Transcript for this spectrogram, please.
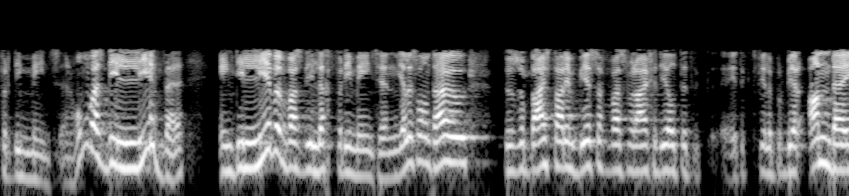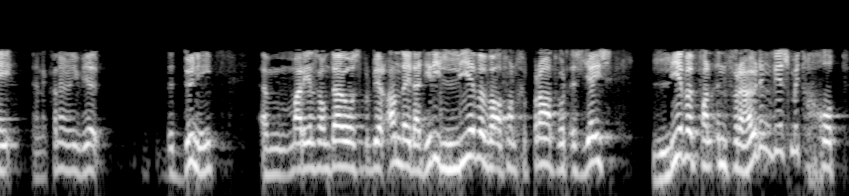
vir die mense. In hom was die lewe en die lewe was die lig vir die mense. En julle sal onthou, toe ons op daai stadium besig was met daai gedeelte, het ek vir julle probeer aandui en ek gaan nou nie weer dit doen nie. Um, maar julle sal onthou ons probeer aandui dat hierdie lewe waarvan gepraat word is juis lewe van in verhouding wees met God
